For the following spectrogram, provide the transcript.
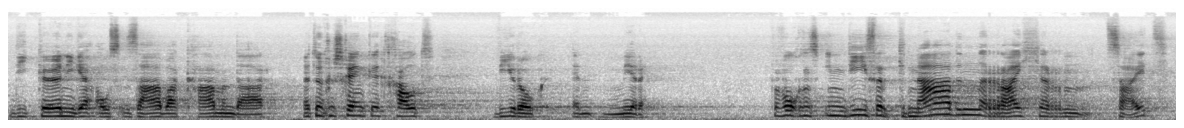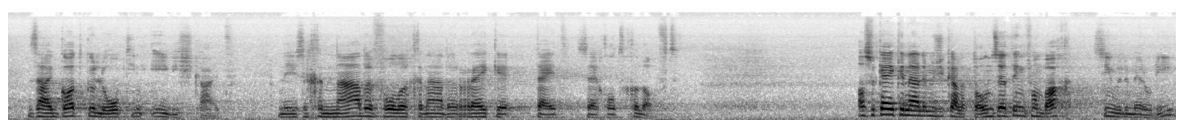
die koningen als Saba kwamen daar met hun geschenken goud, wierook en mirre. Vervolgens in dieser gnadenreicheren Zeit sei Gott gelobt in Ewigkeit. In deze genadevolle, genaderijke tijd zij God geloofd. Als we kijken naar de muzikale toonzetting van Bach, zien we de melodie.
